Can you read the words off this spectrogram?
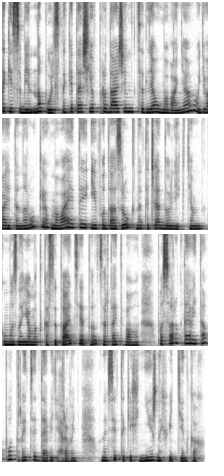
Такі собі напульсники теж є в продажі. Це для умивання. Одіваєте на руки, вмиваєте, і вода з рук не тече до ліктя. Кому знайома така ситуація, то звертайте увагу по 49 та по 39 гривень. Вони всі в таких ніжних відтінках.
